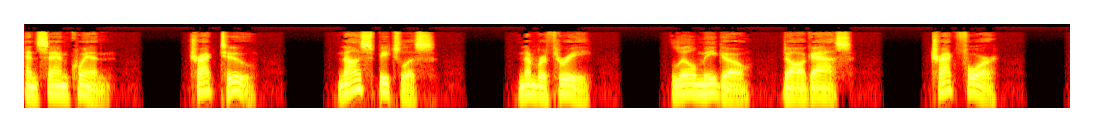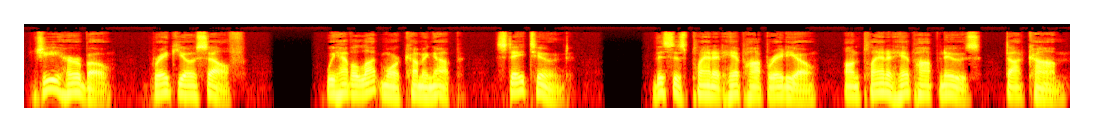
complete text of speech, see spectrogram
and San Quinn. Track 2. Nas Speechless. Number 3. Lil Migo, Dog Ass. Track 4. G Herbo, Break Yourself. We have a lot more coming up, stay tuned. This is Planet Hip Hop Radio, on planethiphopnews.com.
